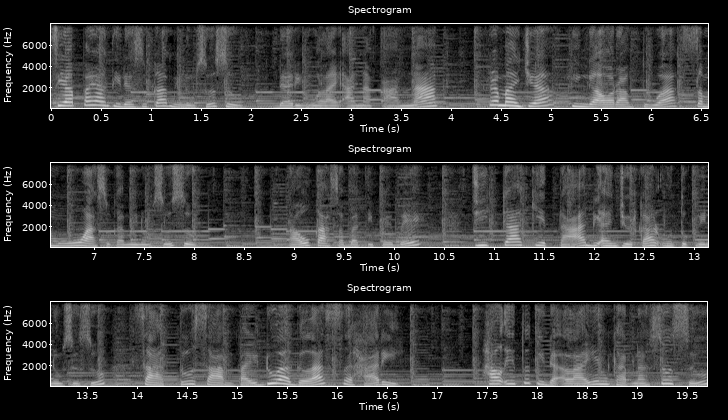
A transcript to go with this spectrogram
Siapa yang tidak suka minum susu? Dari mulai anak-anak, remaja, hingga orang tua, semua suka minum susu. Tahukah Sobat IPB, jika kita dianjurkan untuk minum susu 1-2 gelas sehari. Hal itu tidak lain karena susu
